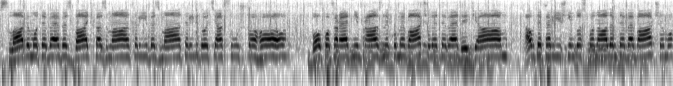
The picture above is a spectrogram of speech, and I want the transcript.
Славимо Тебе без батька з матері, без матері від Отця сущого. Бо в попереднім празнику ми бачили тебе дитям, а в теперішнім досконалим тебе бачимо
